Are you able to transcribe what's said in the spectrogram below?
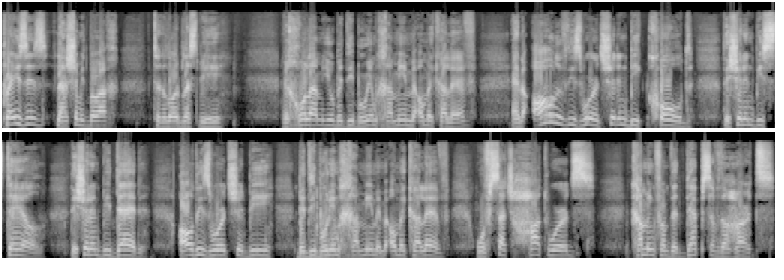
praises, LaHashem Barach, to the Lord blessed be He. And all of these words shouldn't be cold, they shouldn't be stale, they shouldn't be dead. All these words should be bediburim chamim with such hot words coming from the depths of the heart.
